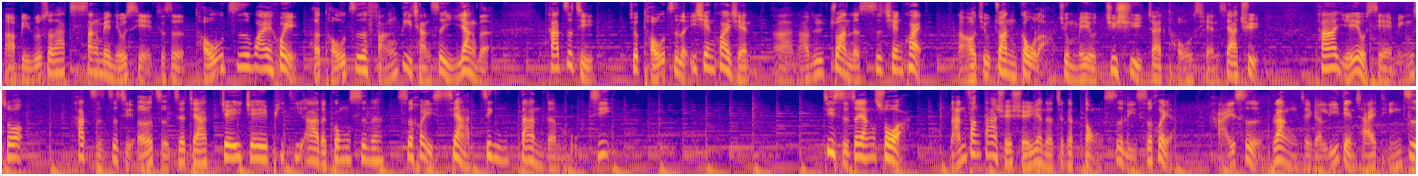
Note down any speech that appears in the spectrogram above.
啊，比如说他上面有写，就是投资外汇和投资房地产是一样的，他自己就投资了一千块钱啊，然后就赚了四千块，然后就赚够了，就没有继续再投钱下去。他也有写明说，他指自己儿子这家 JJPTR 的公司呢，是会下金蛋的母鸡。即使这样说啊。南方大学学院的这个董事理事会啊，还是让这个李典才停滞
